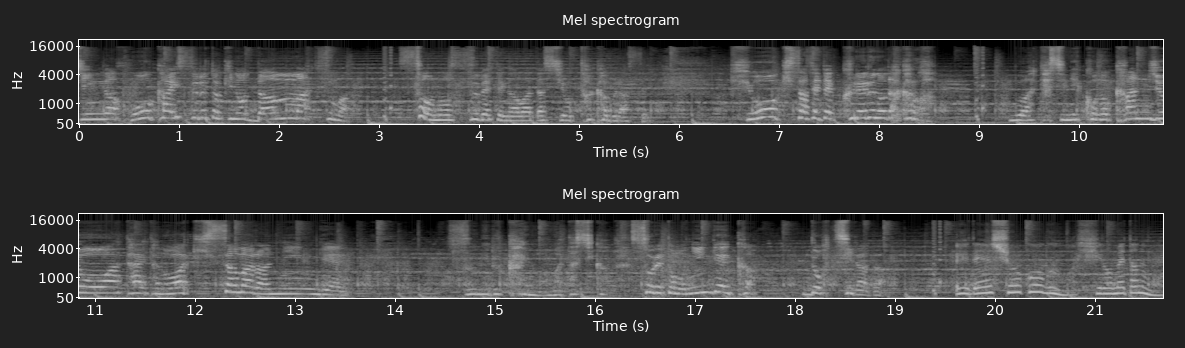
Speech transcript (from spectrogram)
神が崩壊する時の断末魔その全てが私を高ぶらせ。狂気させてくれるのだから。私にこの感情を与えたのは貴様ら人間。罪深いのは私かそれとも人間かどちらだ？エデン症候群を広めたのも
